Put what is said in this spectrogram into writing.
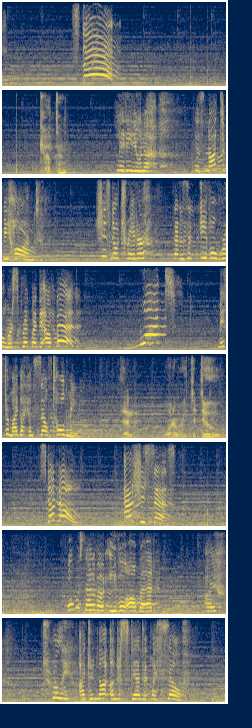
Stop! Captain? Lady Yuna is not to be harmed. She's no traitor. That is an evil rumor spread by the Al Bhed. What? Maester Micah himself told me. Then, what are we to do? Stand down! As she says. What was that about evil Al Bhed? I... Truly, I do not understand it myself.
